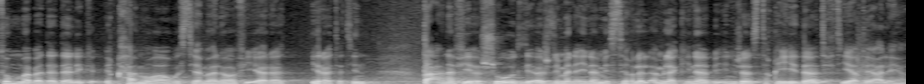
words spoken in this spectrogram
ثم بعد ذلك إقحامها واستعمالها في إراتة طعن فيها الشهود لأجل منعنا من استغلال أملاكنا بإنجاز تقييدات احتياطي عليها.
